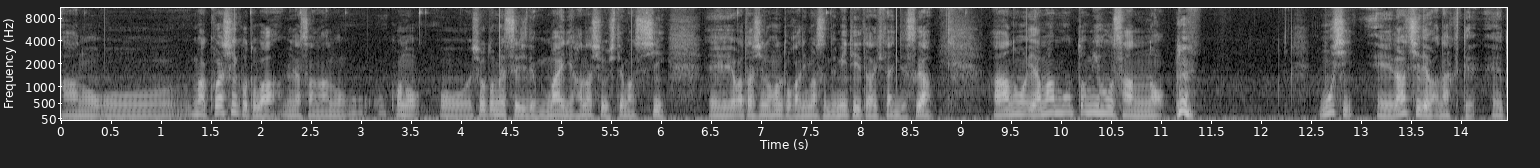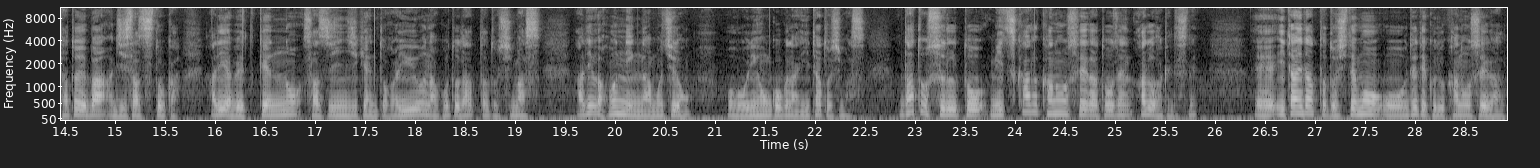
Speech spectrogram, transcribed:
あの、まあ、詳しいことは皆さんあのこのショートメッセージでも前に話をしてますし、えー、私の本とかありますので見ていただきたいんですがあの山本美穂さんの もし、えー、拉致ではなくて、えー、例えば自殺とかあるいは別件の殺人事件とかいうようなことだったとしますあるいは本人がもちろん日本国内にいたとしますだとすると見つかる可能性が当然あるわけですね。えー、遺体だったとしても出てくる可能性がある。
